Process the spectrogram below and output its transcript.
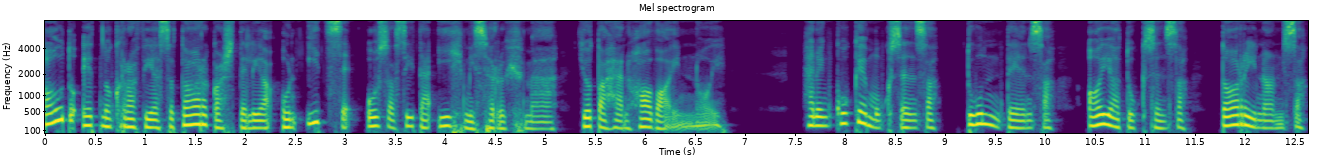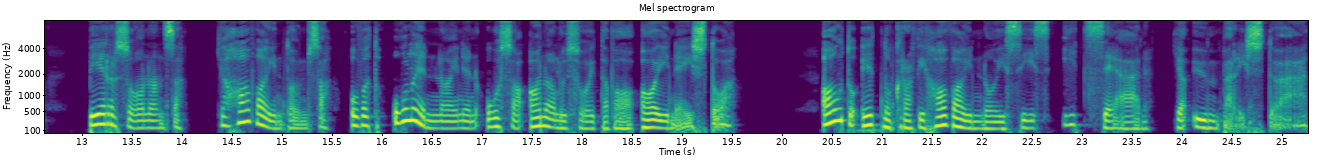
Autoetnografiassa tarkastelija on itse osa sitä ihmisryhmää, jota hän havainnoi. Hänen kokemuksensa, tunteensa, ajatuksensa, tarinansa, persoonansa ja havaintonsa ovat olennainen osa analysoitavaa aineistoa. Autoetnografi havainnoi siis itseään ja ympäristöään.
